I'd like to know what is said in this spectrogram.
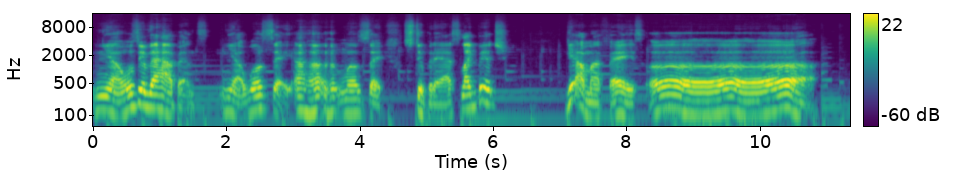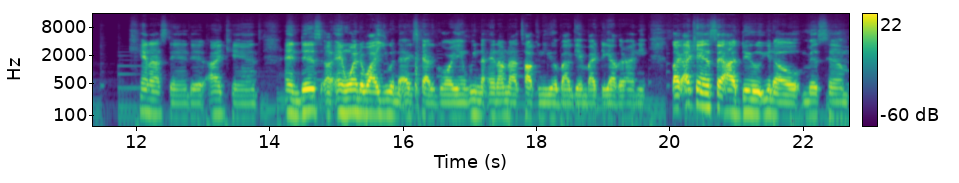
Yeah, we'll see if that happens. Yeah, we'll see. Uh-huh. we'll see. Stupid ass. Like, bitch. Get out my face. Ugh. I cannot stand it. I can't. And this, uh, and wonder why you in the X category. And we, not, and I'm not talking to you about getting back together, honey. Like I can't say I do, you know, miss him.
